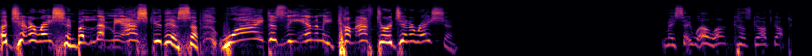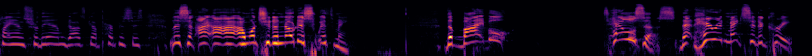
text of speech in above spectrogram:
a generation. But let me ask you this why does the enemy come after a generation? You may say, well, because God's got plans for them, God's got purposes. Listen, I, I, I want you to notice with me. The Bible tells us that Herod makes a decree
